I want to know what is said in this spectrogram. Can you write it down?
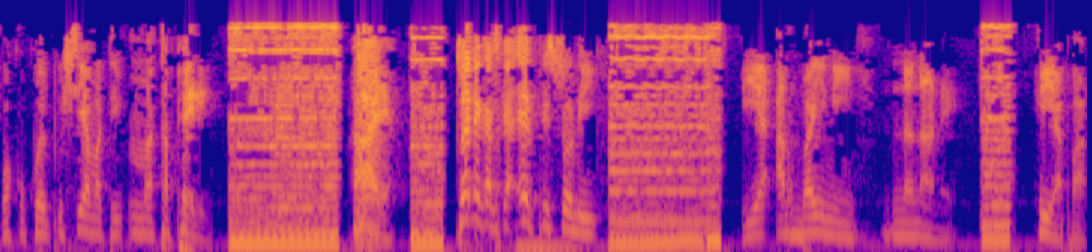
kwa kukuepushia matapeli. Haya twende katika episodi ya arobaini na nane. Hii hapa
